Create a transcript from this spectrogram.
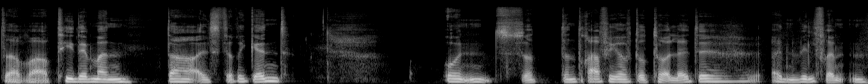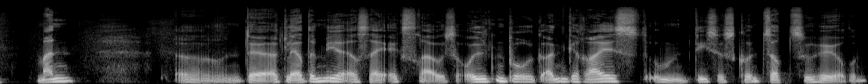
da war Tiedemann da als Dirigent. Und dann traf ich auf der Toilette einen wildfremden Mann, äh, der erklärte mir, er sei extra aus Oldenburg angereist, um dieses Konzert zu hören.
